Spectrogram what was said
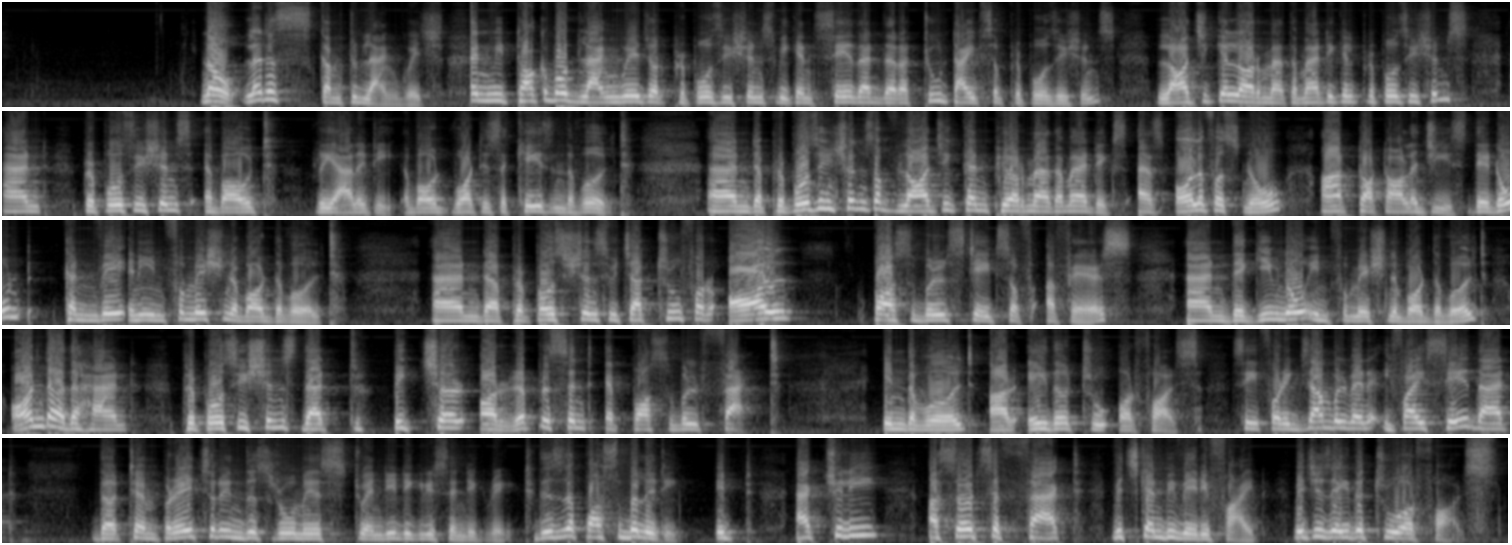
Now, let us come to language. When we talk about language or propositions we can say that there are two types of propositions logical or mathematical propositions and propositions about reality about what is the case in the world. And the propositions of logic and pure mathematics as all of us know are tautologies. They do not convey any information about the world. And uh, propositions which are true for all possible states of affairs and they give no information about the world. On the other hand propositions that picture or represent a possible fact in the world are either true or false. See for example, when if I say that the temperature in this room is 20 degree centigrade this is a possibility. It actually asserts a fact which can be verified which is either true or false.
